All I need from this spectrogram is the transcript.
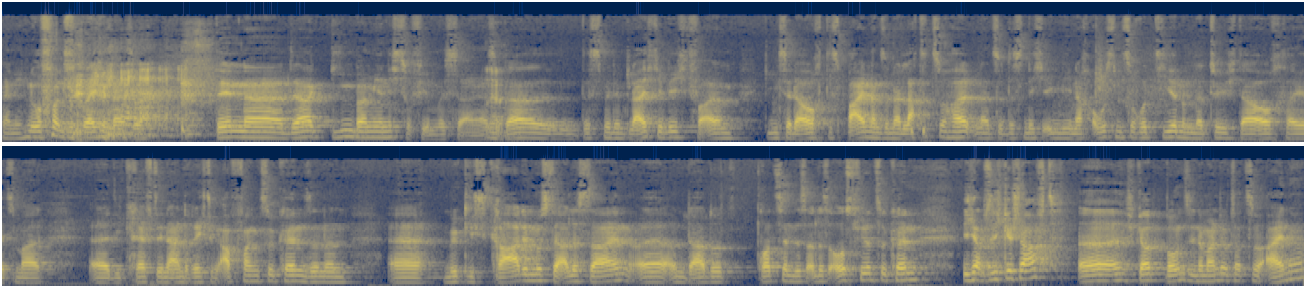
Kann ich nur von sprechen. Also. Den, äh, da ging bei mir nicht so viel, muss ich sagen. Also ja. da, das mit dem Gleichgewicht, vor allem ging es ja da auch, das Bein an so einer Latte zu halten, also das nicht irgendwie nach außen zu rotieren, um natürlich da auch, sag jetzt mal, äh, die Kräfte in eine andere Richtung abfangen zu können, sondern äh, möglichst gerade musste alles sein äh, und dadurch trotzdem das alles ausführen zu können. Ich habe es nicht geschafft. Äh, ich glaube, bei uns in der Mannschaft hat es nur einer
